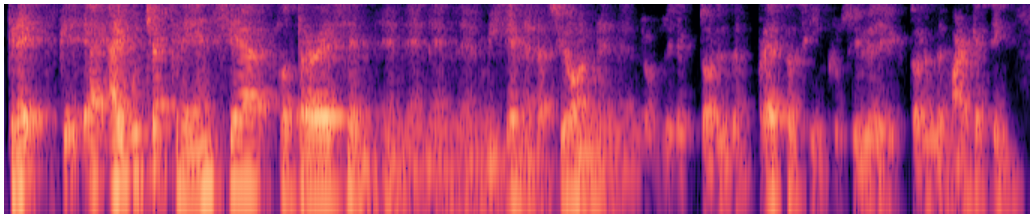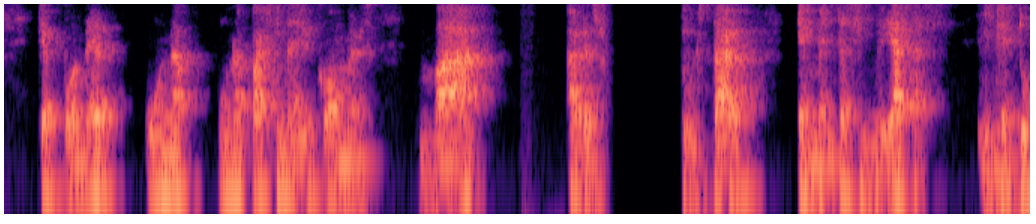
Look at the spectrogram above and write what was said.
Que hay mucha creencia otra vez en, en, en, en mi generación, en, los directores de empresas, inclusive directores de marketing, que poner una, una página de e-commerce va a resultar en ventas inmediatas. Y que tú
